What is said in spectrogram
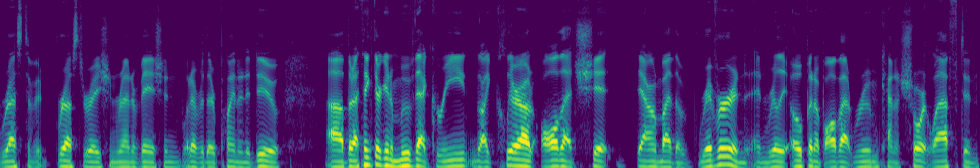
rest of it, restoration, renovation, whatever they're planning to do. Uh, but I think they're going to move that green, like clear out all that shit down by the river and, and really open up all that room kind of short left and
